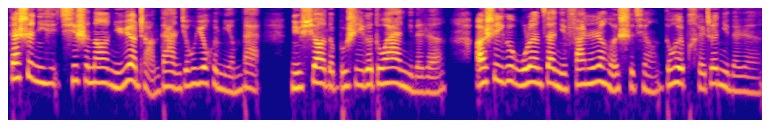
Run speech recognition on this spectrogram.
但是你其实呢，你越长大，你就会越会明白，你需要的不是一个多爱你的人，而是一个无论在你发生任何事情都会陪着你的人。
